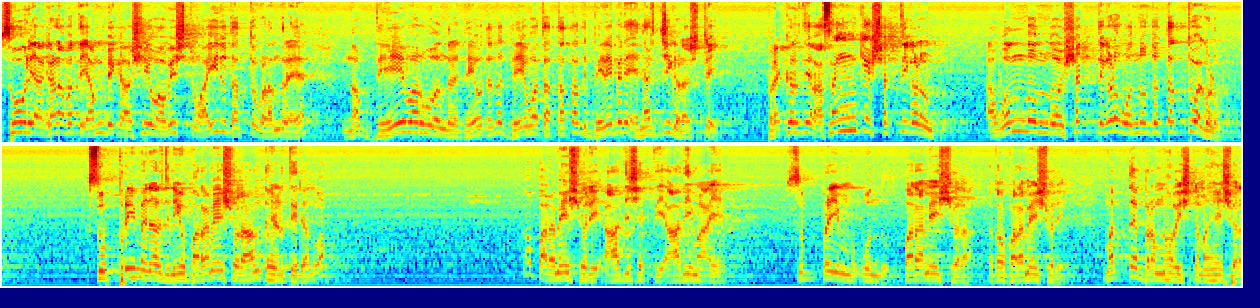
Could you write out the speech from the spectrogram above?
ಸೂರ್ಯ, ಗಣಪತಿ, ಅಂಬಿಕಾ, ಶಿವ, ವಿಷ್ಣು ಐದು ತತ್ವಗಳಂದರೆ ನಾವು ದೇವರು ಅಂದರೆ ದೇವತೆ ಅಂದರೆ ದೇವತಾ ತತ್ವದ ಬೇರೆ ಬೇರೆ ಎನರ್ಜಿಗಳಷ್ಟೇ. ಪ್ರಕೃತಿಯಲ್ಲಿ ಅಸಂಖ್ಯ ಶಕ್ತಿಗಳುಂಟು. ಆ ಒಂದೊಂದು ಶಕ್ತಿಗಳು, ಒಂದೊಂದು ತತ್ವಗಳು. ಸುಪ್ರೀಂ ಎನರ್ಜಿ, ನೀವು ಪರಮೇಶ್ವರ ಅಂತ ಹೇಳ್ತೀರಿ ಅಲ್ವಾ? ನಾವು ಪರಮೇಶ್ವರಿ, ಆದಿಶಕ್ತಿ, ಆದಿಮಾಯೆ, ಸುಪ್ರೀಂ ಒಂದು, ಪರಮೇಶ್ವರ ಅಥವಾ ಪರಮೇಶ್ವರಿ. ಮತ್ತು ಬ್ರಹ್ಮ, ವಿಷ್ಣು, ಮಹೇಶ್ವರ,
